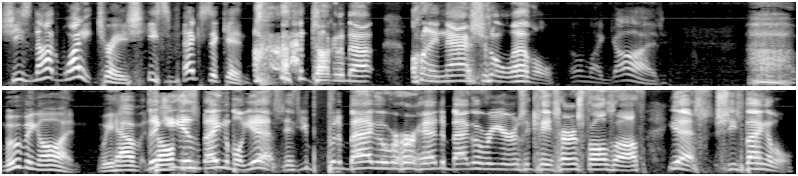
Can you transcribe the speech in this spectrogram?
She's not white, Trey. She's Mexican. I'm talking about on a national level. oh my God. Moving on, we have Vicky Dolph. is bangable, yes. If you put a bag over her head, a bag over yours in case hers falls off, yes, she's bangable.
